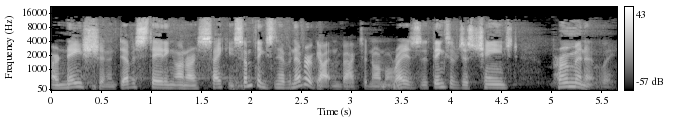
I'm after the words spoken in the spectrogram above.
our nation and devastating on our psyche. Some things have never gotten back to normal, right? Things have just changed permanently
